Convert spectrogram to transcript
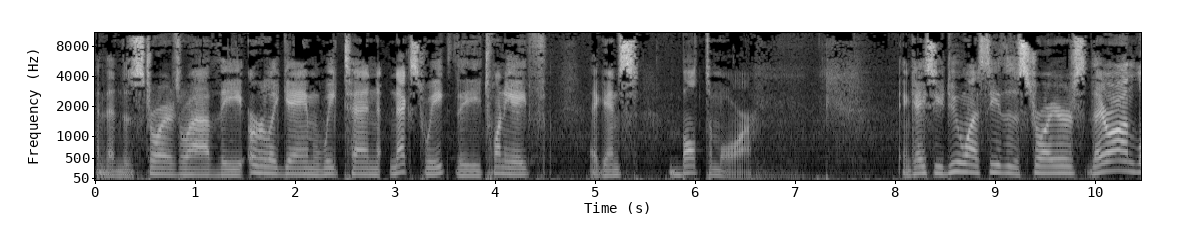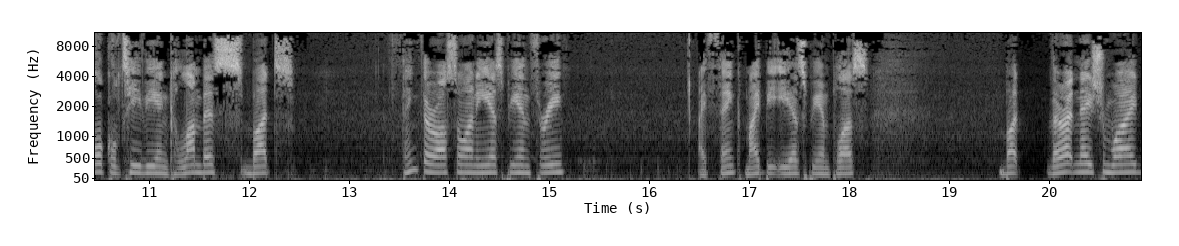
And then the Destroyers will have the early game week 10 next week, the 28th against Baltimore. In case you do want to see the destroyers, they're on local TV in Columbus, but I think they're also on ESPN three. I think might be ESPN plus, but they're at nationwide.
